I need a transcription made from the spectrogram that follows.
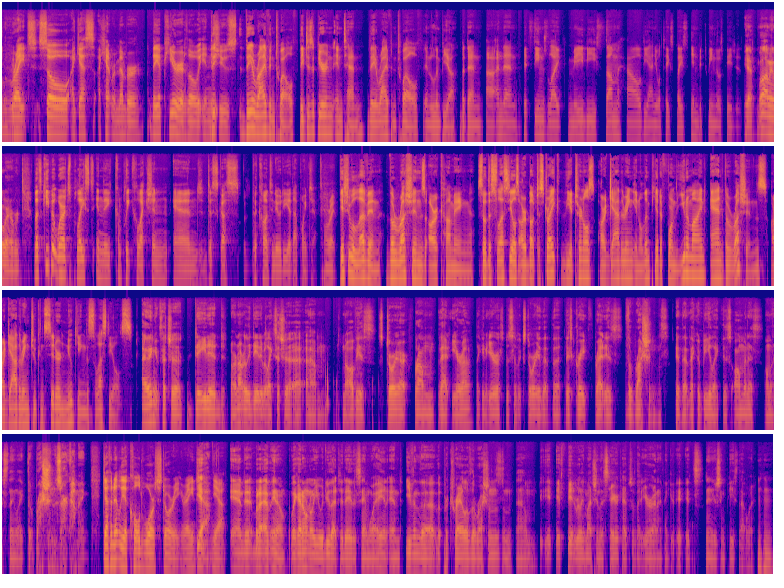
Right. So I guess I can't remember. They appear, though, in They- issues. They arrive in 12. They disappear in, in 10. They arrive in 12 in Olympia. But then, uh, and then it seems like maybe somehow the annual takes place in between those pages. Yeah, well, I mean wherever. Let's keep it where it's placed in the complete collection and discuss the continuity at that point. All right. Issue 11 The Russians are coming. So the Celestials are about to strike. The Eternals are gathering in Olympia to form the Unimind. And the Russians are gathering to consider nuking the Celestials. I think it's such a dated, or not really dated, but like such a, a um, an obvious story arc from that era, like an era specific story that the this great threat is the Russians, and that that could be like this ominous, almost thing like the Russians are coming. Definitely a Cold War story, right? Yeah. Yeah. And uh, but I, you know, like I don't know you would do that today the same way, and, and even the the portrayal of the Russians and um, it, it fit really much in the stereotypes of that era, and I think it, it, it's an interesting piece that way. Mm-hmm.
